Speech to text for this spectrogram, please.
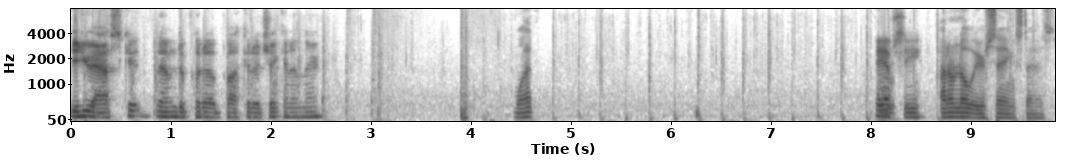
Did you ask it, them to put a bucket of chicken in there? What? KFC. I don't know what you're saying, Staz.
